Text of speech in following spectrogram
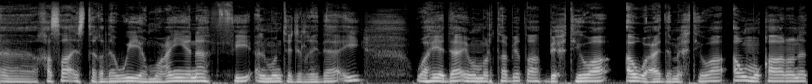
آه، خصائص تغذوية معينة في المنتج الغذائي وهي دائما مرتبطة باحتواء أو عدم احتواء أو مقارنة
